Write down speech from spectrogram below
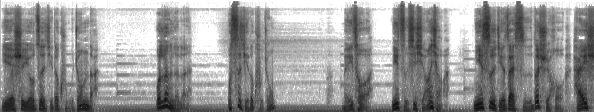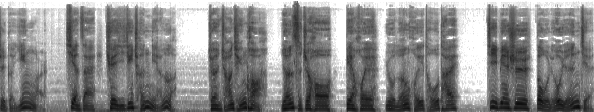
也是有自己的苦衷的。我愣了愣，我四姐的苦衷。没错，你仔细想想啊，你四姐在死的时候还是个婴儿，现在却已经成年了。正常情况，人死之后便会入轮回投胎，即便是逗留人间，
